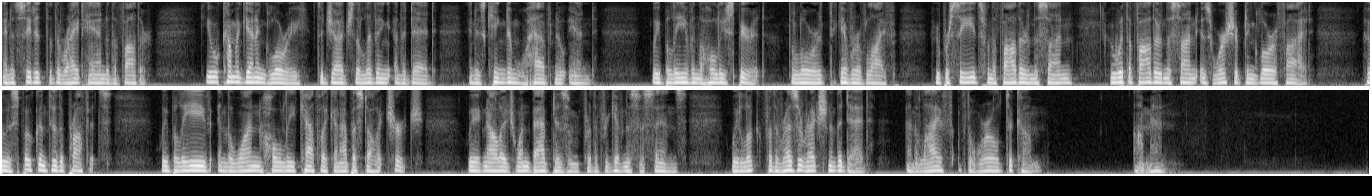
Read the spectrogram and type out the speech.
and is seated at the right hand of the Father. He will come again in glory to judge the living and the dead, and his kingdom will have no end. We believe in the Holy Spirit, the Lord, the giver of life, who proceeds from the Father and the Son, who with the Father and the Son is worshipped and glorified, who has spoken through the prophets. We believe in the one holy Catholic and Apostolic Church. We acknowledge one baptism for the forgiveness of sins. We look for the resurrection of the dead and the life of the world to come. Amen.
